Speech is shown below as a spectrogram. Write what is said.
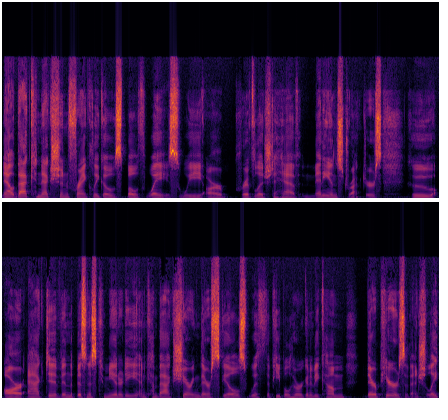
Now, that connection, frankly, goes both ways. We are privileged to have many instructors who are active in the business community and come back sharing their skills with the people who are going to become their peers eventually.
